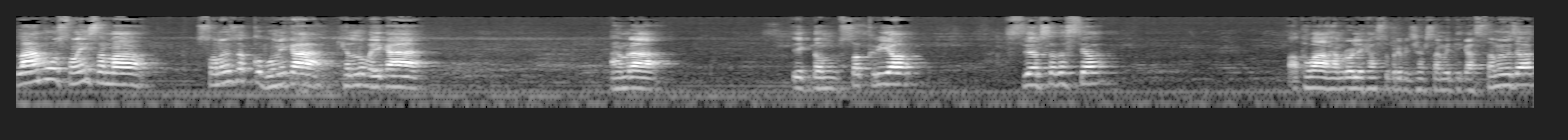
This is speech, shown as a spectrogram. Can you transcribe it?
लामो समयसम्म संयोजकको भूमिका खेल्नुभएका हाम्रा एकदम सक्रिय सदस्य अथवा हाम्रो लेखा सुपरिवेक्षण समितिका संयोजक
